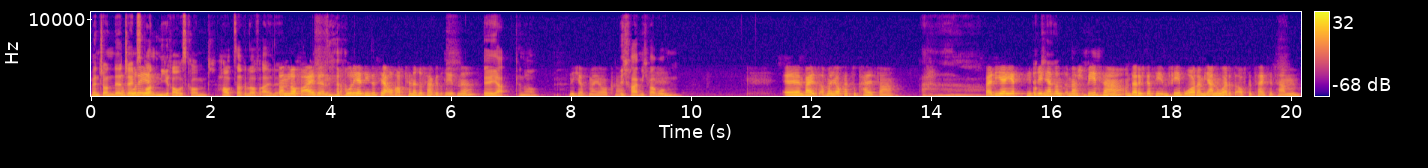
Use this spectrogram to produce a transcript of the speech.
Wenn schon der Das James Bond nie rauskommt. Hauptsache Love Island. Dann Love Island. Das wurde ja dieses Jahr auch auf Teneriffa gedreht, ne? äh, ja, genau. Nicht auf Mallorca. Ich frage mich, warum. Äh, weil es auf Mallorca zu kalt war. Ah. Weil die ja jetzt, die drehen Okay. ja sonst immer später und dadurch, dass sie im Februar oder im Januar das aufgezeichnet haben,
